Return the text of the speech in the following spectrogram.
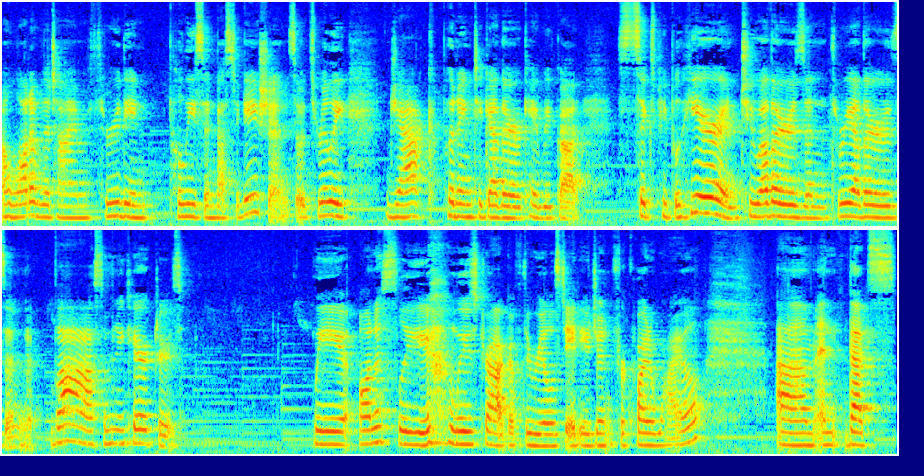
a lot of the time through the police investigation so it's really jack putting together okay we've got six people here and two others and three others and blah so many characters we honestly lose track of the real estate agent for quite a while um, and that's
